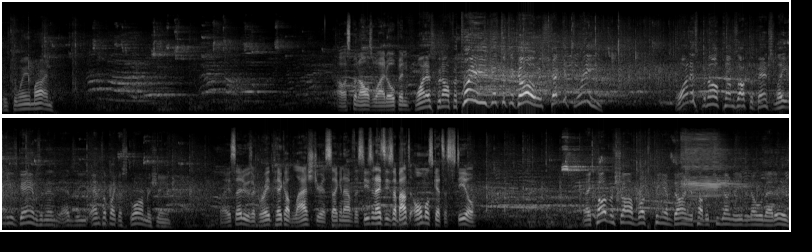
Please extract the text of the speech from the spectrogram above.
There's Dwayne Martin. Oh, Espinal's wide open. Juan Espinal for three. He gets it to go. It's second three. Juan Espinal comes off the bench late in these games and then as he ends up like a scoring machine. Like I said, he was a great pickup last year, second half of the season. As he's about to almost gets a steal. And they called Rashawn Brooks PM Don. You're probably too young to even know who that is.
